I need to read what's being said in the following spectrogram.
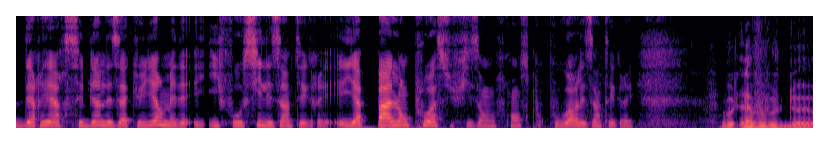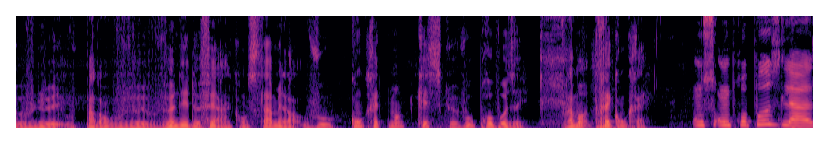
derrière, c'est bien de les accueillir, mais il faut aussi les intégrer. Et il n'y a pas l'emploi suffisant en France pour pouvoir les intégrer là, vous, pardon, vous venez de faire un constat, mais alors, vous, concrètement, qu'est-ce que vous proposez? Vraiment très concret. On, propose la,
